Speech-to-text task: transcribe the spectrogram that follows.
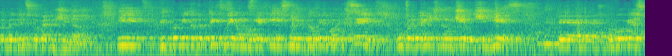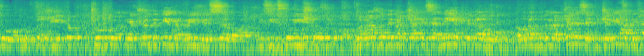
Лебединського педучилища. І відповідно до тих вимог, які існують до вимог ліцею, у педагогічному училищі є обов'язково гуртожиток. Тобто, якщо дитина прийде з села сільської школи, вона буде навчатися не як педагог, а вона буде навчатися як учениця десь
